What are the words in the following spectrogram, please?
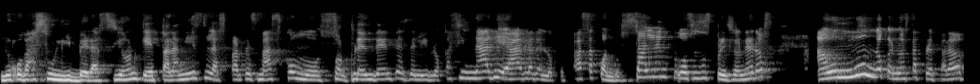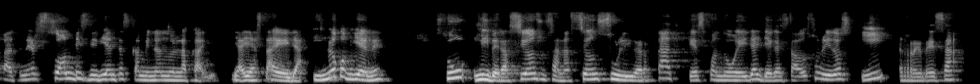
luego va su liberación, que para mí es de las partes más como sorprendentes del libro. Casi nadie habla de lo que pasa cuando salen todos esos prisioneros a un mundo que no está preparado para tener zombies vivientes caminando en la calle. Y ahí está ella. Y luego viene su liberación, su sanación, su libertad, que es cuando ella llega a Estados Unidos y regresa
